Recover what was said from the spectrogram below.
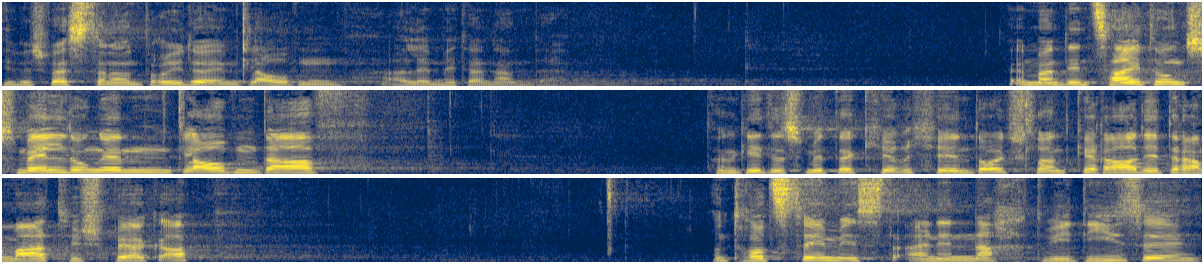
liebe Schwestern und Brüder im Glauben, alle miteinander. Wenn man den Zeitungsmeldungen glauben darf, dann geht es mit der Kirche in Deutschland gerade dramatisch bergab. Und trotzdem ist eine Nacht wie diese,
